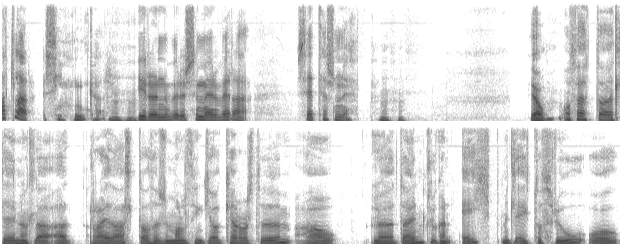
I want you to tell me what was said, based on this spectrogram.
allar síningar mm -hmm. í raun og veru sem er verið að setja svona upp mm -hmm. Já, og þetta ætliði náttúrulega að ræða allt á þessu málþingi á kjárvarstöðum á lögadaginn klukkan 1, millir 1 og 3 og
